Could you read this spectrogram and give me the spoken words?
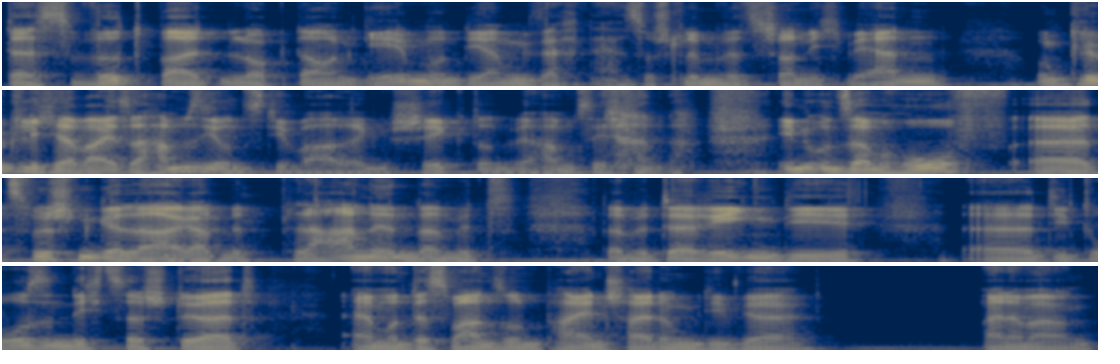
das wird bald einen Lockdown geben und die haben gesagt, na, so schlimm wird es schon nicht werden. Und glücklicherweise haben sie uns die Ware geschickt und wir haben sie dann in unserem Hof äh, zwischengelagert mit Planen, damit, damit der Regen die, äh, die Dosen nicht zerstört. Ähm, und das waren so ein paar Entscheidungen, die wir meiner Meinung nach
